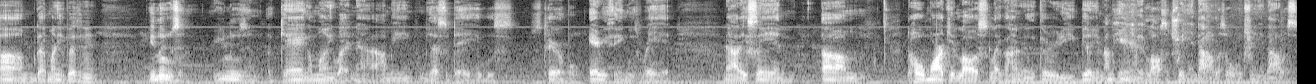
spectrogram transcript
um, got money invested in it, you're losing. You're losing a gang of money right now. I mean, from yesterday, it was, it was terrible. Everything was red. Now they saying um, the whole market lost like 130 billion. I'm hearing it lost a trillion dollars, over a trillion dollars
